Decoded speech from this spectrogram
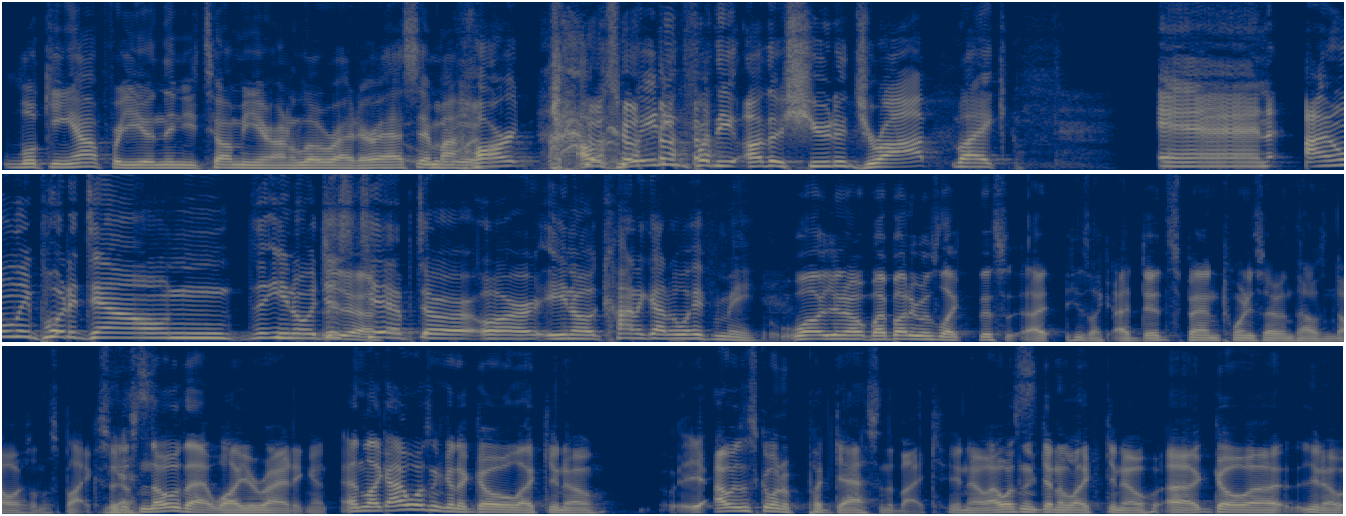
looking out for you, and then you tell me you're on a lowrider S. And my heart, I was waiting for the other shoe to drop, like, and I only put it down. You know, it just Yeah. tipped, or or you know, it kind of got away from me. Well, you know, my buddy was like, "This." I, he's like, "I did spend twenty seven thousand dollars on this bike, so Yes. just know that while you're riding it." And like, I wasn't gonna go like you know, I was just going to put gas in the bike. You know, I wasn't gonna like you know uh, go uh, you know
